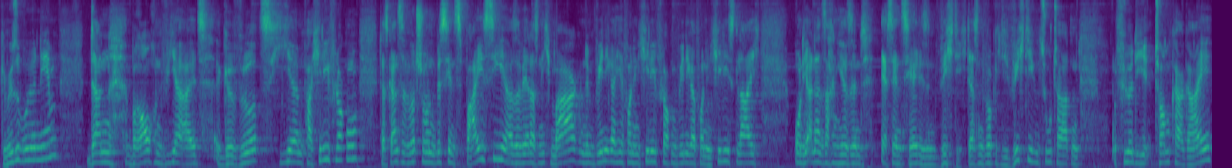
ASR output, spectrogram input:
Gemüsebrühe nehmen. Dann brauchen wir als Gewürz hier ein paar Chiliflocken. Das Ganze wird schon ein bisschen spicy, also wer das nicht mag, nimmt weniger hier von den Chiliflocken, weniger von den Chilis gleich. Und die anderen Sachen hier sind essentiell, die sind wichtig. Das sind wirklich die wichtigen Zutaten für die Tom Kha Gai.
